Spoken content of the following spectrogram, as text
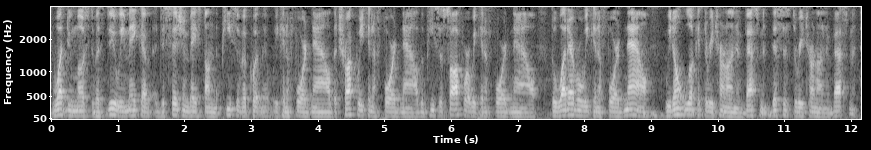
what do most of us do? We make a, a, decision based on the piece of equipment we can afford now, the truck we can afford now, the piece of software we can afford now, the whatever we can afford now. We don't look at the return on investment. This is the return on investment.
